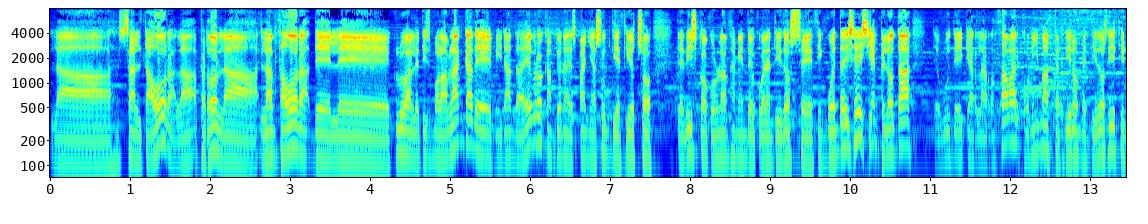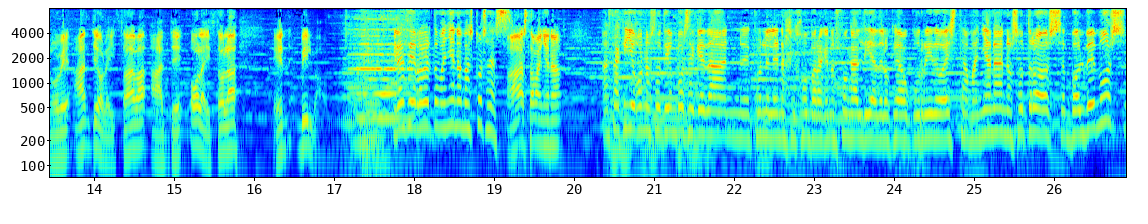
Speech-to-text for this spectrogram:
la saltadora, la, perdón, la lanzadora del eh, Club Atletismo La Blanca de Miranda de Ebro, campeona de España sub-18 de disco con un lanzamiento de 42-56 y en pelota, debut de Iker Larrazábal con Imaz perdieron 22-19 ante Olaizola, ante Olaizola en Bilbao. Gracias Roberto, mañana más cosas. Hasta mañana. Hasta aquí llegó nuestro tiempo, se quedan eh, con Elena Gijón para que nos ponga al día de lo que ha ocurrido esta mañana. Nosotros volvemos,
